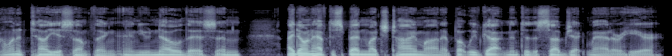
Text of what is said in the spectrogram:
I want to tell you something, and you know this, and I don't have to spend much time on it, but we've gotten into the subject matter here.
